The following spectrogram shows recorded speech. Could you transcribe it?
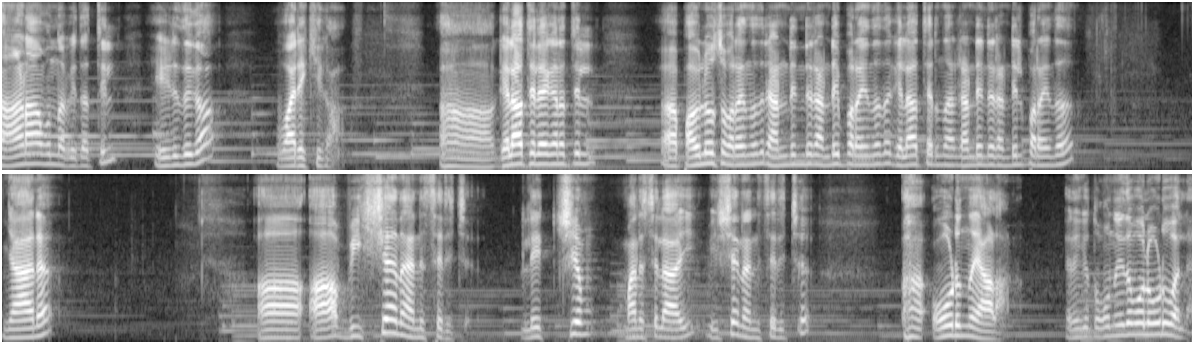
കാണാവുന്ന വിധത്തിൽ എഴുതുക വരയ്ക്കുക. ഗലാത്തി ലേഖനത്തിൽ പൗലോസ് പറയുന്നത് രണ്ടിന്റെ രണ്ടിൽ പറയുന്നത് ഗലാത്തി രണ്ടിന്റെ രണ്ടിൽ പറയുന്നത് ഞാൻ ആ വിഷൻ അനുസരിച്ച് ലക്ഷ്യം മനസ്സിലായി വിഷൻ അനുസരിച്ച് ഓടുന്നയാളാണ്. എനിക്ക് തോന്നിയതുപോലെ ഓടുവല്ല.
